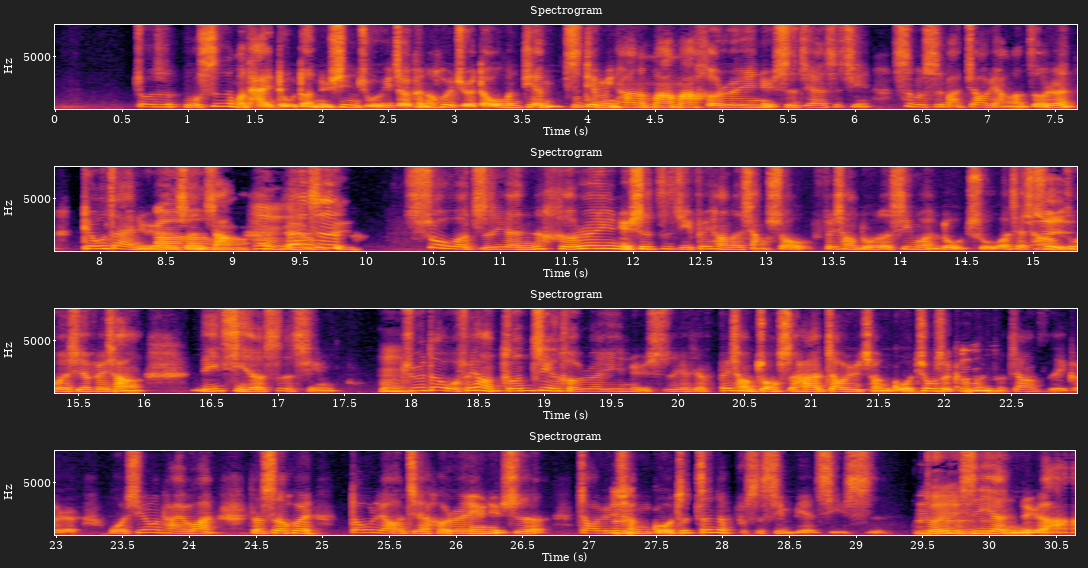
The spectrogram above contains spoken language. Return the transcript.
就是不是那么台独的女性主义者可能会觉得，我们点只点名她的妈妈何瑞英女士这件事情，是不是把教养的责任丢在女人身上？嗯，但是恕我直言，何瑞英女士自己非常的享受非常多的新闻露出，而且常常做一些非常离奇的事情。我觉得我非常尊敬何瑞英女士，也是非常重视她的教育成果，就是柯文哲这样子的一个人。嗯、我希望台湾的社会都了解何瑞英女士的教育成果，这、嗯、真的不是性别歧视，对，不是厌女啊。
